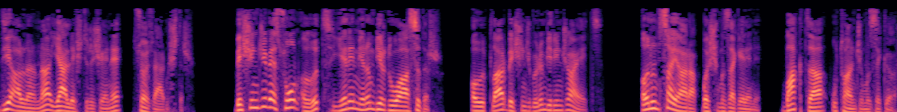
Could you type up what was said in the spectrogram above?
diyarlarına yerleştireceğine söz vermiştir. Beşinci ve son ağıt Yeremya'nın bir duasıdır. Ağıtlar 5. bölüm 1. ayet. Anımsa ya Rab başımıza geleni, bak da utancımızı gör.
